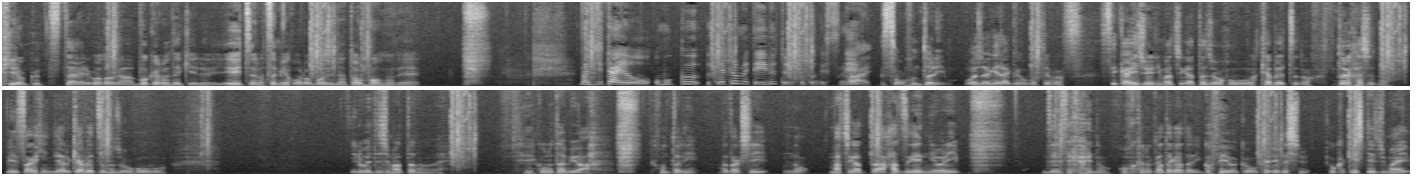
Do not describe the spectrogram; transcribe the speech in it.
広く伝えることが僕のできる唯一の罪滅ぼしだと思うので。まあ、事態を重く受け止めているということですね、はい、そう本当に申し訳なく思ってます。世界中に間違った情報をキャベツの豊橋の名産品であるキャベツの情報を広めてしまったので、えーこの度は本当に私の間違った発言により全世界の多くの方々にご迷惑をおかけてしおかけしてしまい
